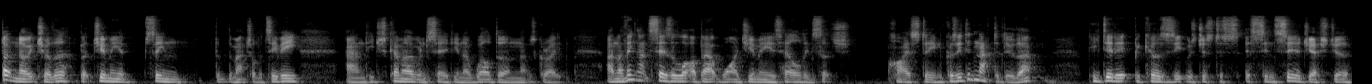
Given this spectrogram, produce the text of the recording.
Don't know each other, but Jimmy had seen the, the match on the TV, and he just came over and said, you know, well done, that was great. And I think that says a lot about why Jimmy is held in such high esteem because he didn't have to do that. He did it because it was just a, a sincere gesture,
